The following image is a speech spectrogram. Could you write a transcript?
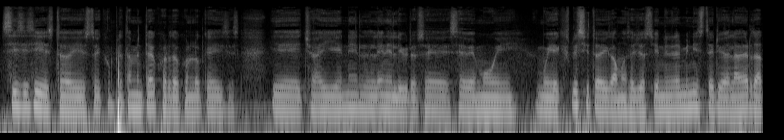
Sí, sí, sí, estoy, estoy completamente de acuerdo con lo que dices. Y de hecho ahí en el, en el libro se, se ve muy, muy explícito, digamos, ellos tienen el Ministerio de la Verdad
